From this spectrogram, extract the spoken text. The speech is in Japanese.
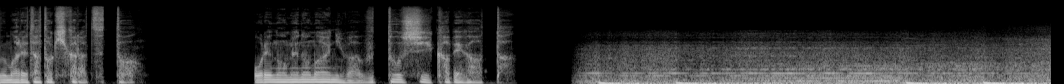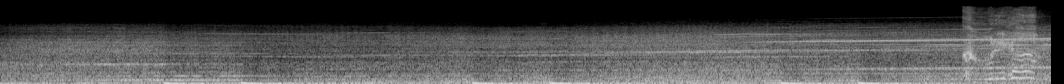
生まれた時からずっと、俺の目の前には鬱陶しい壁があった。これが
